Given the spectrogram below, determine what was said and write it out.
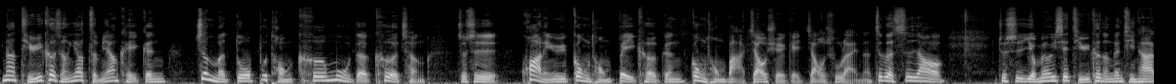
那体育课程要怎么样可以跟这么多不同科目的课程，就是跨领域共同备课跟共同把教学给教出来呢？这个是要，就是有没有一些体育课程跟其他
